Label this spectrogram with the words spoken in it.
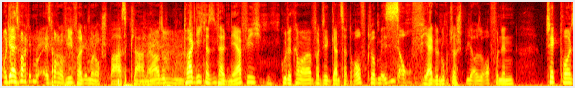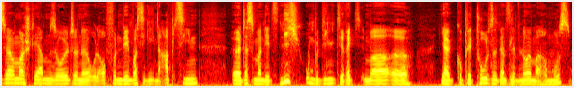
Und ja, es macht, immer, es macht auf jeden Fall immer noch Spaß, klar. Ne? Also ein paar Gegner sind halt nervig. Gut, da kann man einfach die ganze Zeit draufkloppen. Es ist auch fair genug, das Spiel. Also auch von den Checkpoints, wenn man mal sterben sollte, ne? oder auch von dem, was die Gegner abziehen, äh, dass man jetzt nicht unbedingt direkt immer äh, ja komplett tot das ganze Level neu machen muss.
